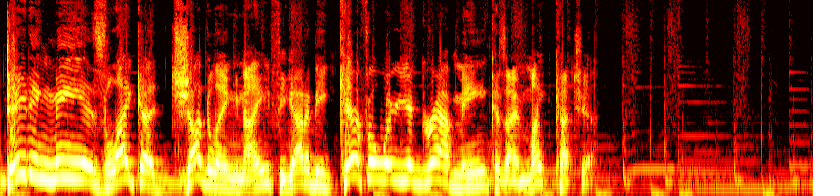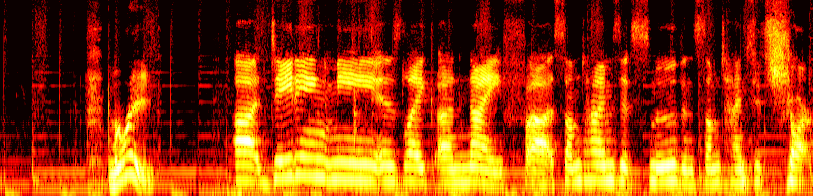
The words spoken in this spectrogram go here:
Dating me is like a juggling knife. You gotta be careful where you grab me, because I might cut you. Marie, Uh, dating me is like a knife. Uh, sometimes it's smooth and sometimes it's sharp.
